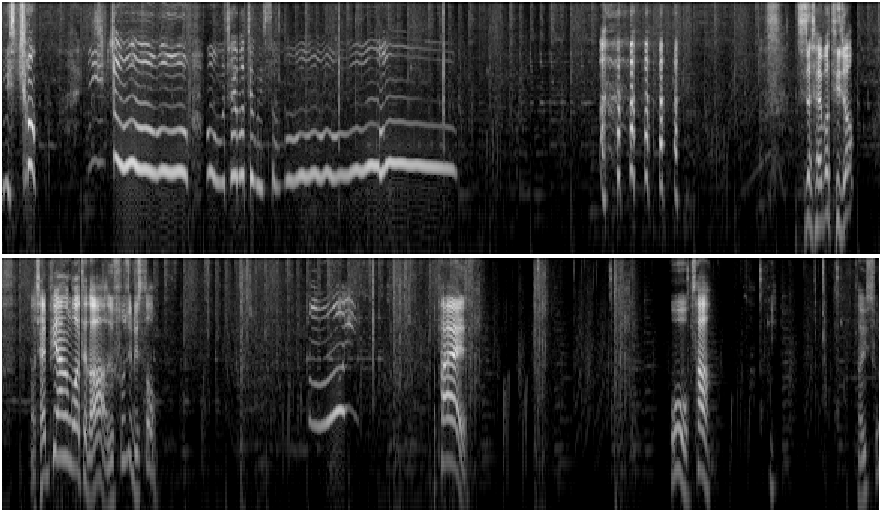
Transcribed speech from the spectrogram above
20초! 20초! 어, 잘 버티고 있어. 진짜 잘 버티죠? 아, 잘 피하는 것 같아 나 소질 있어. 어이. 8 5 4 2. 나이스.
